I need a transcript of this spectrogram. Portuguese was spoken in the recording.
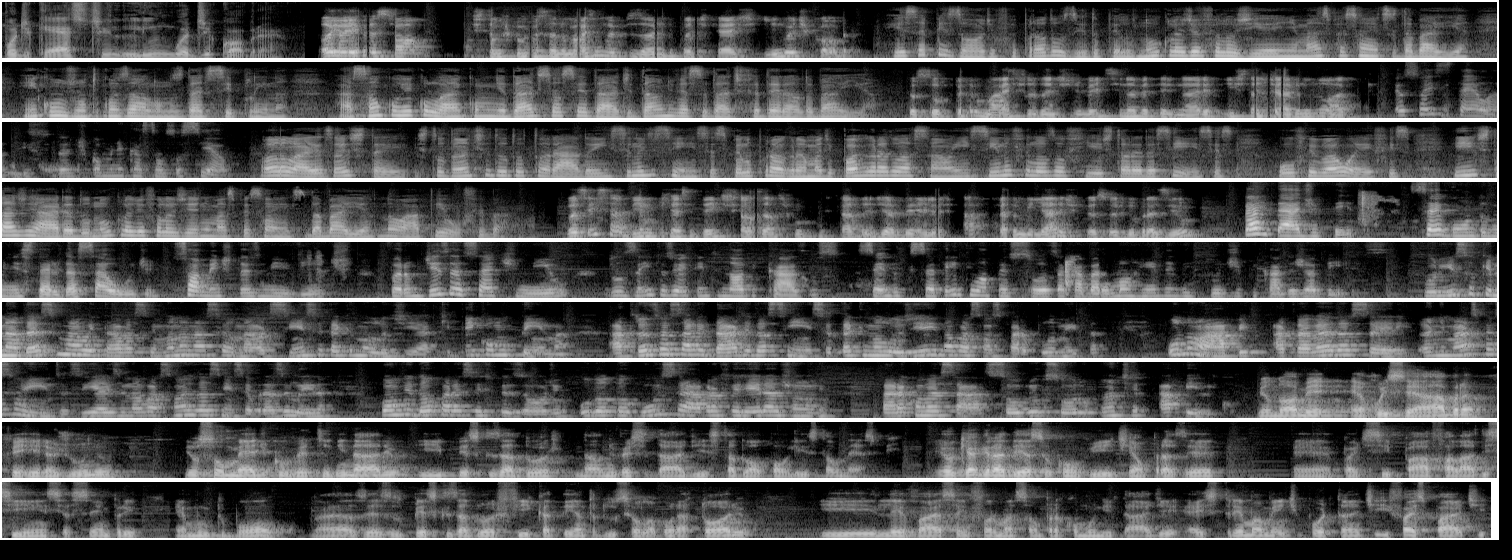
podcast Língua de Cobra. Oi, oi, pessoal. Estamos começando mais um episódio do podcast Língua de Cobra. Esse episódio foi produzido pelo Núcleo de Ufologia e Animais Peçonhentos da Bahia, em conjunto com os alunos da disciplina Ação Curricular em Comunidade e Sociedade da Universidade Federal da Bahia. Eu sou Pedro Mais, estudante de Medicina Veterinária e estagiário no NOAP. Eu sou Estela, estudante de Comunicação Social. Olá, eu sou Esté, estudante do doutorado em Ensino de Ciências pelo Programa de Pós-Graduação em Ensino, Filosofia e História das Ciências, UFBA-UFES, e estagiária do Núcleo de Ufologia e Animais Peçonhentos da Bahia, NOAP UFBA. Vocês sabiam que acidentes causados por picada de abelhas afetam milhares de pessoas no Brasil? Verdade, Pedro. Segundo o Ministério da Saúde, somente em 2020 foram 17.289 casos, sendo que 71 pessoas acabaram morrendo em virtude de picadas de abelhas. Por isso que na 18ª Semana Nacional de Ciência e Tecnologia, que tem como tema a transversalidade da ciência, tecnologia e inovações para o planeta, o NOAP, através da série Animais Peçonhentos e as Inovações da Ciência Brasileira, convidou para esse episódio o Dr. Rui Seabra Ferreira Júnior para conversar sobre o soro antiapílico. Meu nome é Rui Seabra Ferreira Júnior. Eu sou médico veterinário e pesquisador na Universidade Estadual Paulista Unesp. Eu que agradeço o convite, é um prazer é, participar, falar de ciência sempre é muito bom. Né? Às vezes o pesquisador fica dentro do seu laboratório e levar essa informação para a comunidade é extremamente importante e faz parte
